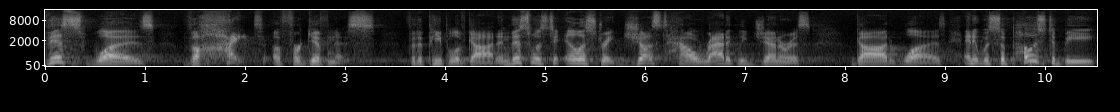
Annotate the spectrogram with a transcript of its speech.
This was the height of forgiveness for the people of God. And this was to illustrate just how radically generous God was. And it was supposed to be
